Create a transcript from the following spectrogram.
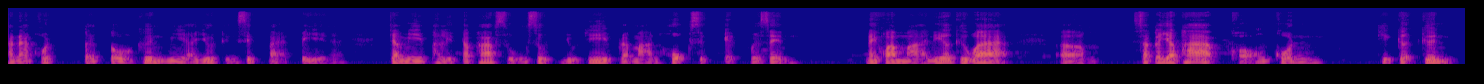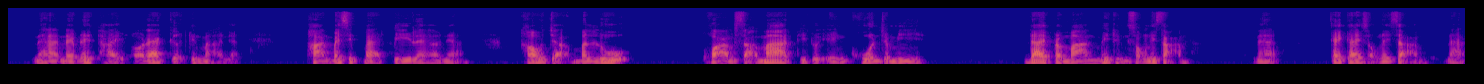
อนาคตเติบโตขึ้นมีอายุถึง 18 ปีเนี่ยจะมีผลิตภาพสูงสุดอยู่ที่ประมาณ 61%ในความหมายนี้ก็คือว่าศักยภาพของคนที่เกิดขึ้นนะฮะในประเทศไทยพอแรกเกิดขึ้นมาเนี่ยผ่านไป 18 ปีแล้วเนี่ยเขาจะบรรลุความสามารถที่ตัวเองควรจะมี ได้ประมาณไม่ถึง 2 ใน3นะฮะใกล้ๆ2ใน3นะฮะ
